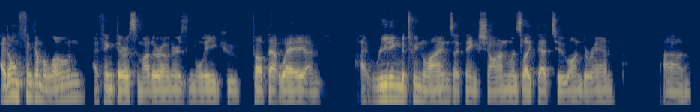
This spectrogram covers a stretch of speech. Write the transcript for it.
I don't think I'm alone. I think there are some other owners in the league who felt that way. I'm I, reading between the lines. I think Sean was like that too on Duran. Um,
